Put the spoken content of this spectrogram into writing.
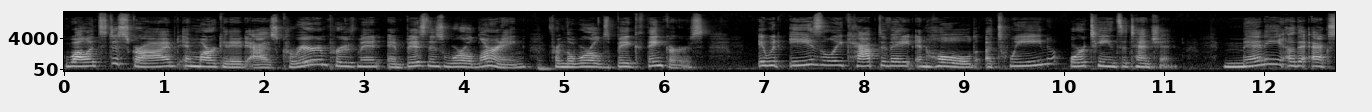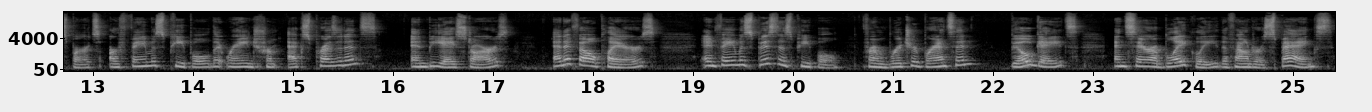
While it's described and marketed as career improvement and business world learning from the world's big thinkers, it would easily captivate and hold a tween or teen's attention. Many of the experts are famous people that range from ex presidents, NBA stars, NFL players, and famous business people from Richard Branson, Bill Gates, and Sara Blakely, the founder of Spanx.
